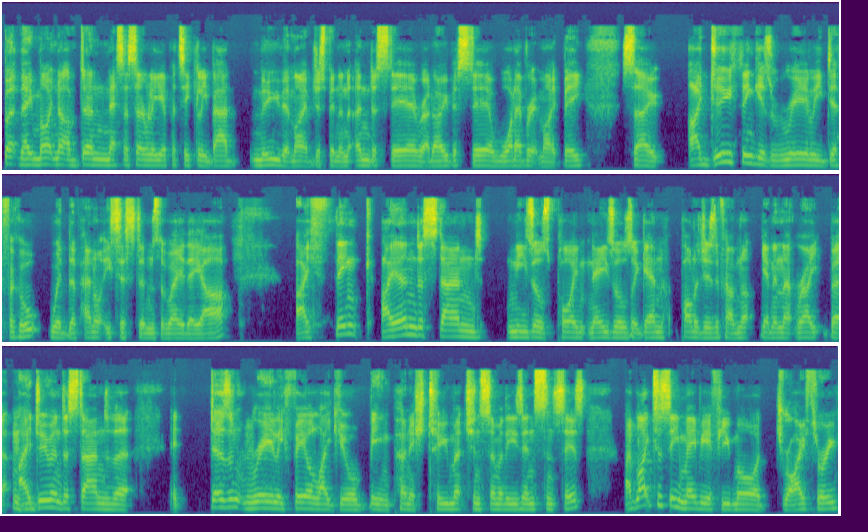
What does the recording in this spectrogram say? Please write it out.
but they might not have done necessarily a particularly bad move. It might have just been an understeer an oversteer whatever it might be. So i do think it's really difficult with the penalty systems the way they are I think I understand Niesel's point. Nasals again, apologies if I'm not getting that right, but mm. I do understand that it doesn't really feel like you're being punished too much in some of these instances. I'd like to see maybe a few more drive-through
